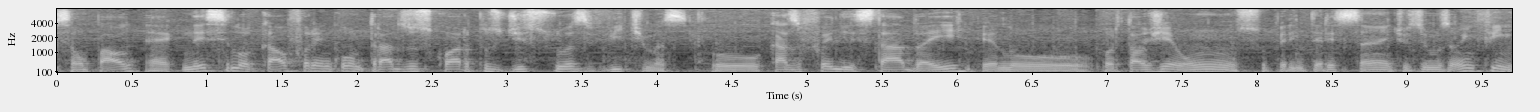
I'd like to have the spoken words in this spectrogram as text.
São Paulo. É, nesse local foram encontrados os corpos de suas vítimas. O caso foi listado aí pelo portal G1, super interessante, os enfim,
